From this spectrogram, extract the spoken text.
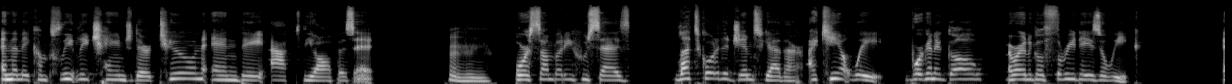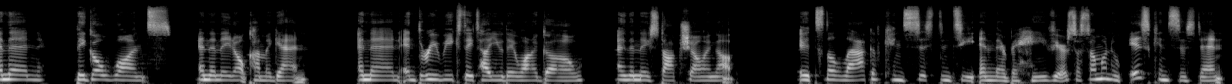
And then they completely change their tune and they act the opposite mm-hmm. or somebody who says, let's go to the gym together. I can't wait. We're going to go and we're going to go three days a week. And then they go once and then they don't come again. And then in three weeks, they tell you they want to go and then they stop showing up. It's the lack of consistency in their behavior. So someone who is consistent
